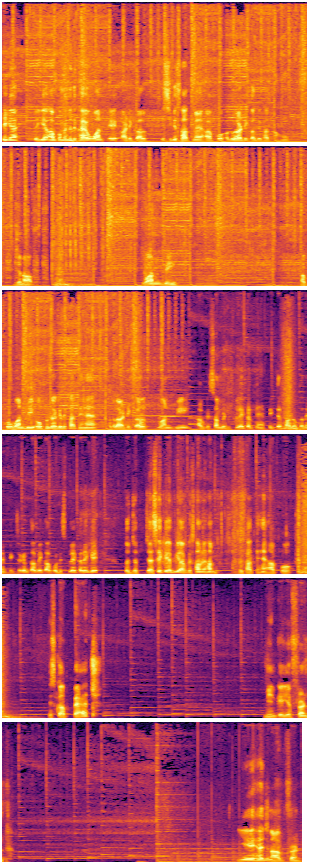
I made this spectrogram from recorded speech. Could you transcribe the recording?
ठीक है? तो ये आपको मैंने दिखाया वन ए आर्टिकल इसी के साथ मैं आपको अगला आर्टिकल दिखाता हूँ, जनाब वन बी आपको वन बी ओपन करके दिखाते हैं। अगला आर्टिकल वन बी आपके सामने डिस्प्ले करते हैं। पिक्चर फॉलो करें। पिक्चर के मुताबिक आपको डिस्प्ले करेंगे। तो जब, जैसे कि अभी आपके सामने हम दिखाते हैं आपको इसका पैच मीन के ये फ्रंट ये है जनाब फ्रंट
